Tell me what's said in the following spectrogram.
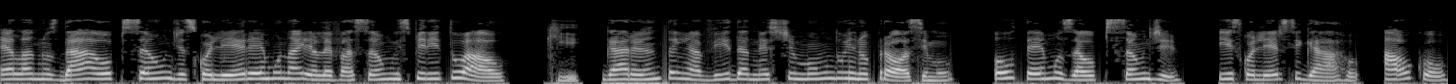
Ela nos dá a opção de escolher emuna e elevação espiritual, que garantem a vida neste mundo e no próximo. Ou temos a opção de escolher cigarro, álcool,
